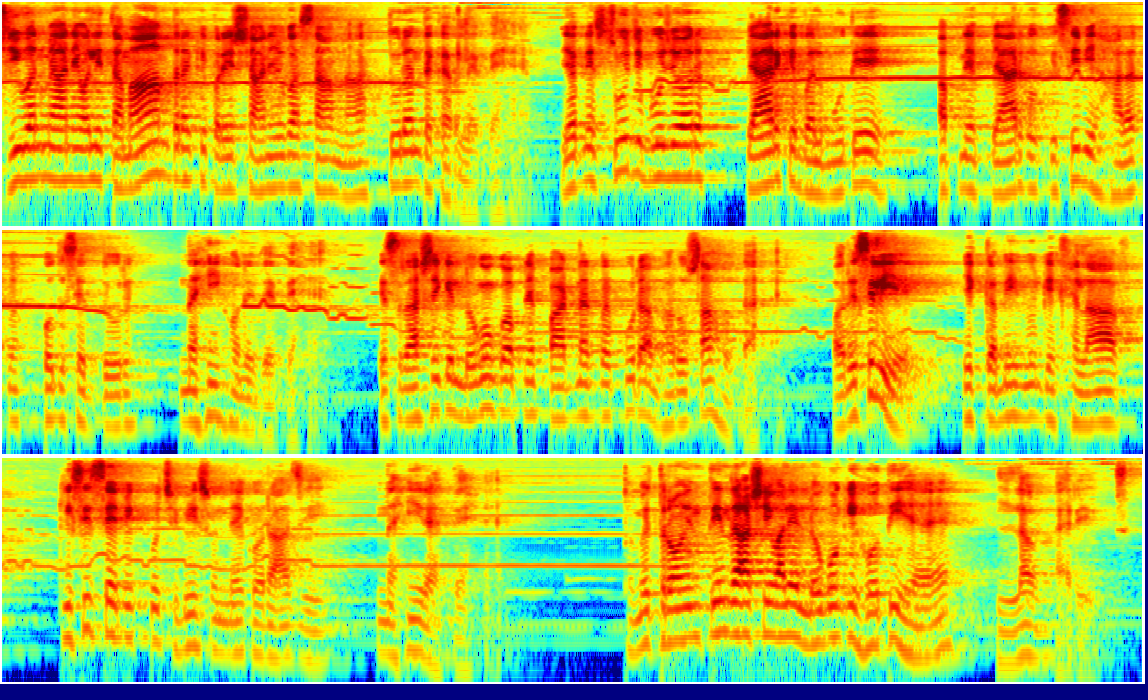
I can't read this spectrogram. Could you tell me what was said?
जीवन में आने वाली तमाम तरह की परेशानियों का सामना तुरंत कर लेते हैं। ये अपने सूझबूझ और प्यार के बलबूते अपने प्यार को किसी भी हालत में खुद से दूर नहीं होने देते हैं। इस राशि के लोगों को अपने पार्टनर पर पूरा भरोसा होता है और इसलिए ये कभी भी उनके खिलाफ किसी से भी कुछ भी सुनने को राज़ी नहीं रहते हैं। तो मित्रों, इन तीन राशि वाले लोगों की होती है लव मैरिज।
